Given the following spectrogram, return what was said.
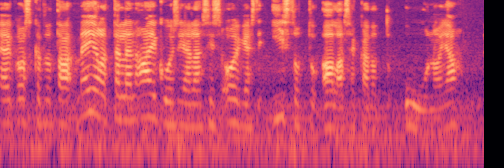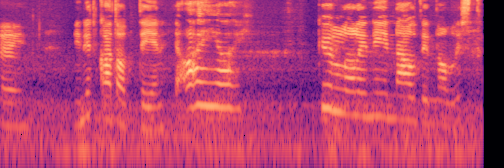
Ja koska tota, me ei ole tälleen aikuisiellä siis oikeasti istuttu alas ja katsottu Uunoja, Ei. niin nyt katsottiin ja ai ai, kyllä oli niin nautinnollista.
